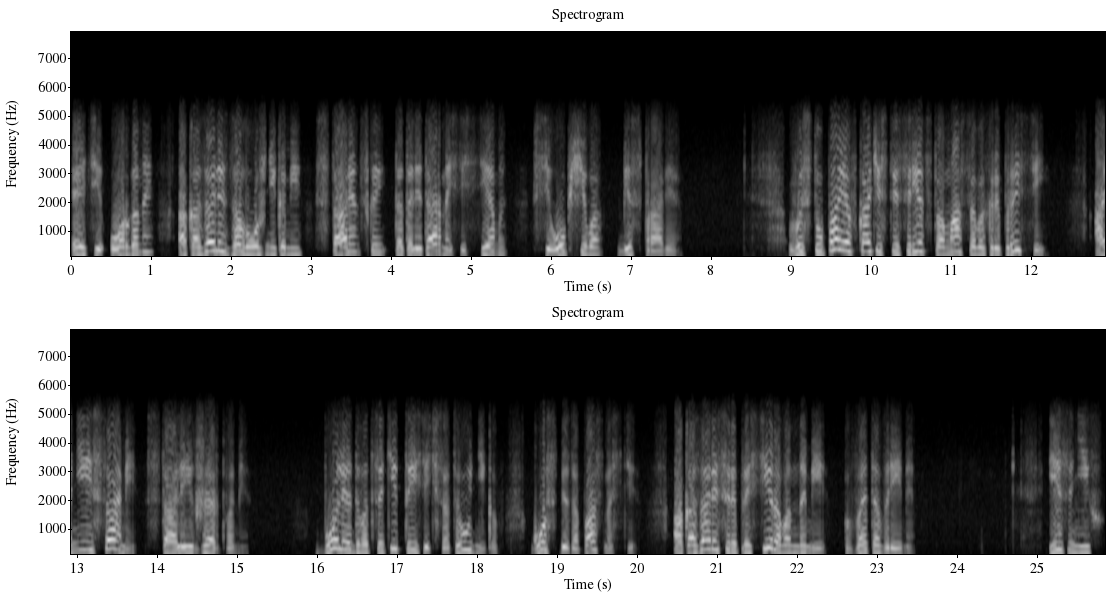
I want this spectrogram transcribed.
эти органы оказались заложниками сталинской тоталитарной системы всеобщего бесправия. Выступая в качестве средства массовых репрессий, они и сами стали их жертвами. Более 20 тысяч сотрудников госбезопасности оказались репрессированными в это время. Из них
